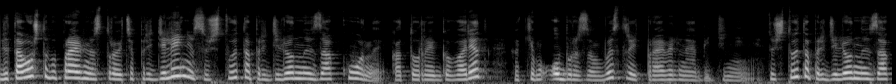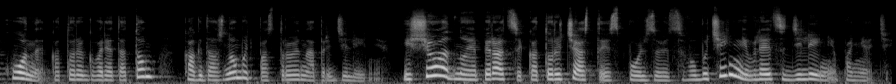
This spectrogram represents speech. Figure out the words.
Для того, чтобы правильно строить определение, существуют определенные законы, которые говорят, каким образом выстроить правильное объединение. Существуют определенные законы, которые говорят о том, как должно быть построено определение. Еще одной операцией, которая часто используется в обучении, является деление понятий.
